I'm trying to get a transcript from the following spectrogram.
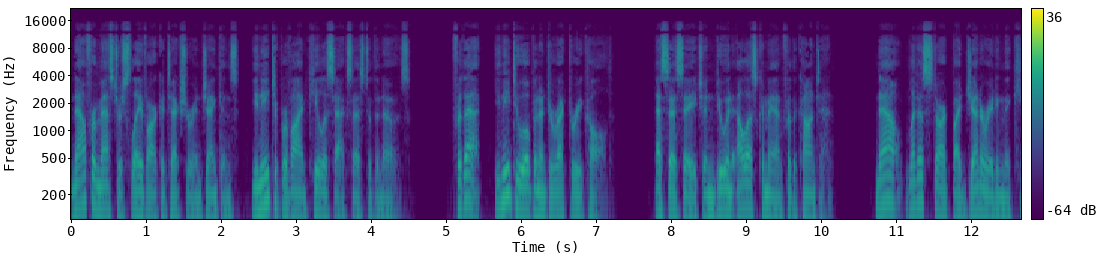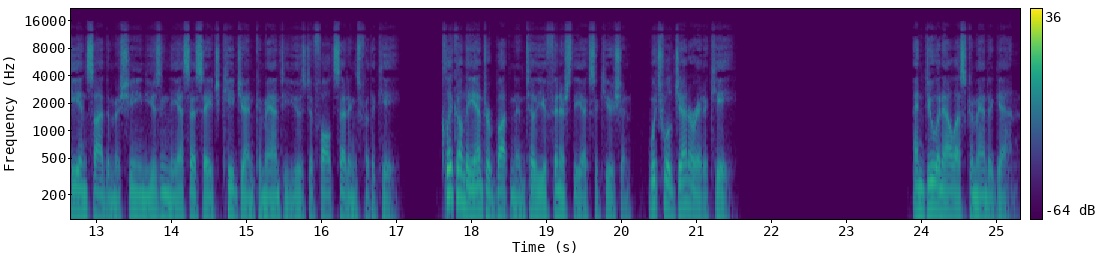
Now for master slave architecture in Jenkins, you need to provide keyless access to the nodes. For that, you need to open a directory called SSH and do an ls command for the content. Now, let us start by generating the key inside the machine using the SSH keygen command to use default settings for the key. Click on the enter button until you finish the execution, which will generate a key. And do an ls command again.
